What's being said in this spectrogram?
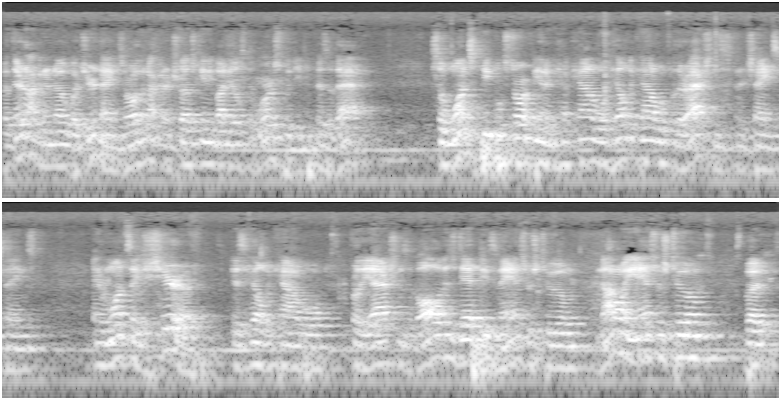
But they're not going to know what your names are. They're not going to trust anybody else that works with you because of that. So once people start being accountable, held accountable for their actions, it's going to change things. And once a sheriff is held accountable for the actions of all of his deputies and answers to them. Not only answers to them, but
